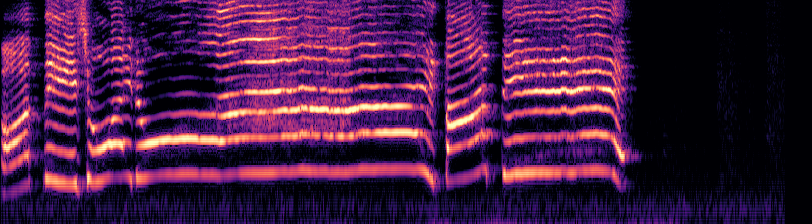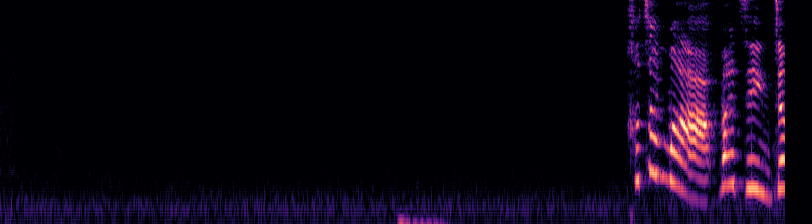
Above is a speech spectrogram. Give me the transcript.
ตาตีช่วยด้วยตาตีเขาจะมามา จริงจะ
